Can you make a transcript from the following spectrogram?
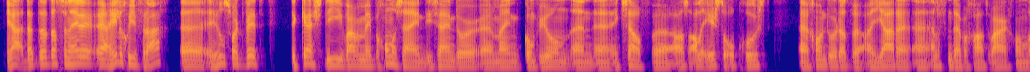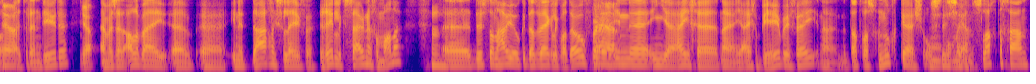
Ja, dat, dat, dat is een hele, ja, hele goede vraag. Eh, heel zwart-wit. De cash die, waar we mee begonnen zijn, die zijn door eh, mijn compagnon en eh, ikzelf eh, als allereerste opgehoest. Eh, gewoon doordat we al jaren eh Elephant hebben gehad waar gewoon wat Ja. uit rendeerde. Ja. En we zijn allebei eh, eh, in het dagelijkse leven redelijk zuinige mannen. Eh, dus dan hou je ook daadwerkelijk wat over Ja. in, eh, in je, eigen, nou ja, je eigen beheer-BV. Nou, dat was genoeg cash om, Precies, om mee ja. aan de slag te gaan.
